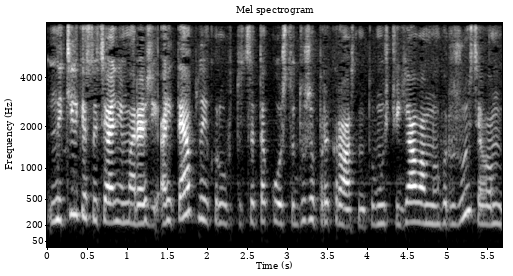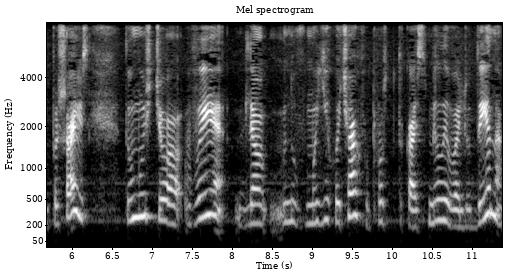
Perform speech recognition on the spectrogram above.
не тільки соціальні мережі, а й теплий круг, то це також це дуже прекрасно, тому що я вами горжусь, я вами пишаюсь, тому що ви для ну, в моїх очах ви просто така смілива людина.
